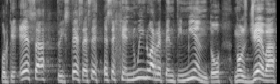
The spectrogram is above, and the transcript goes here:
porque esa tristeza, ese, genuino arrepentimiento nos lleva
